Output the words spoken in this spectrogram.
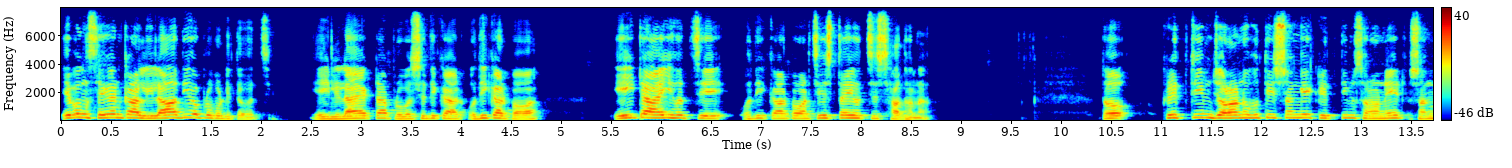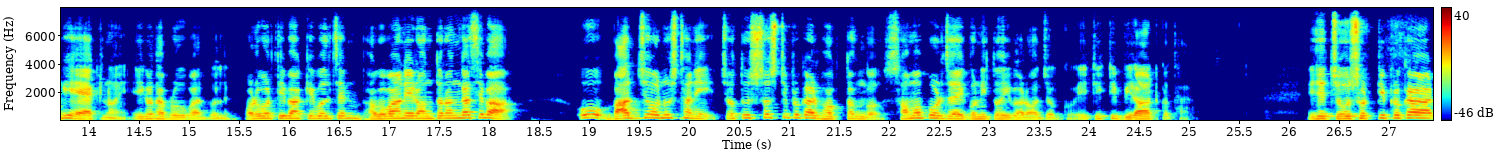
এবং সেখানকার লীলাদিও প্রকটিত হচ্ছে। এই লীলায় একটা প্রবেশাধিকার, অধিকার পাওয়া, এইটাই হচ্ছে, অধিকার পাওয়ার চেষ্টাই হচ্ছে সাধনা। তো কৃত্রিম জলানুভূতির সঙ্গে কৃত্রিম স্মরণের সঙ্গে এক নয়, এই কথা প্রভুপাত বললেন। পরবর্তী বাক্যে বলছেন, ভগবানের অন্তরঙ্গা সেবা ও বাহ্য অনুষ্ঠানে চতুষ্ষষ্টি প্রকার ভক্তঙ্গ সমপর্যায়ে গণিত হইবার অযোগ্য। এটি একটি বিরাট কথা। এই যে চৌষট্টি প্রকার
